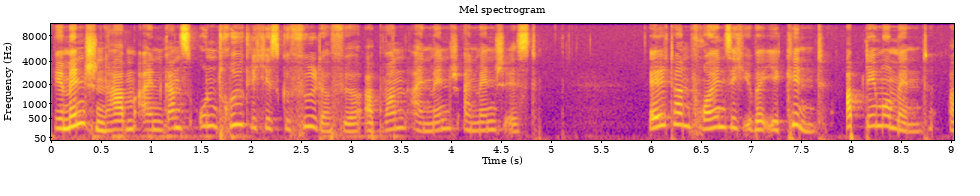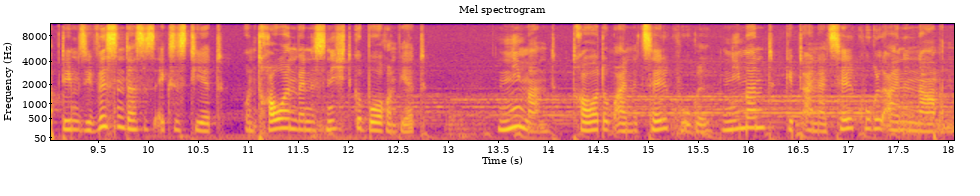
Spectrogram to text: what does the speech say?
Wir Menschen haben ein ganz untrügliches Gefühl dafür, ab wann ein Mensch ein Mensch ist – Eltern freuen sich über ihr Kind ab dem Moment, ab dem sie wissen, dass es existiert und trauern, wenn es nicht geboren wird. Niemand trauert um eine Zellkugel, niemand gibt einer Zellkugel einen Namen.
